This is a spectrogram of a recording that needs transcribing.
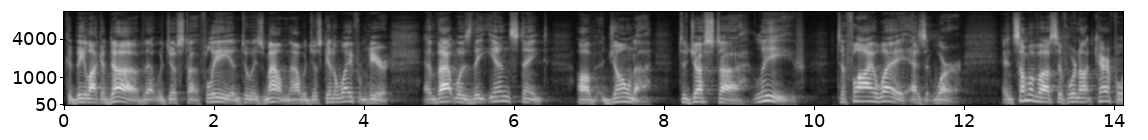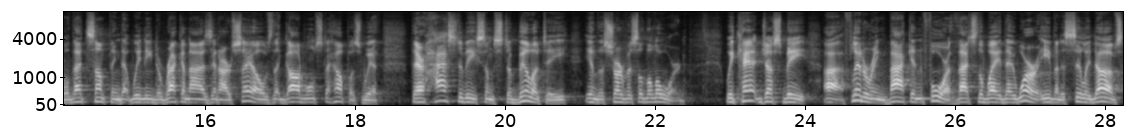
could be like a dove that would just uh, flee into his mountain. I would just get away from here. And that was the instinct of Jonah to just uh, leave, to fly away, as it were. And some of us, if we're not careful, that's something that we need to recognize in ourselves that God wants to help us with there has to be some stability in the service of the Lord. We can't just be uh, flittering back and forth. That's the way they were, even as silly doves.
